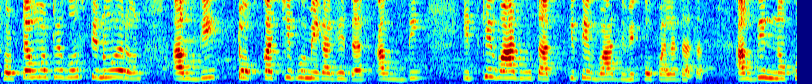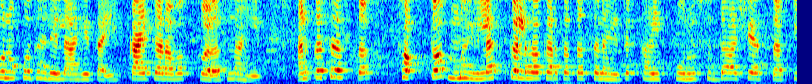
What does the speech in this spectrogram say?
छोट्या मोठ्या गोष्टींवरून अगदी टोकाची भूमिका घेतात अगदी इतके वाद होतात की ते वाद विकोपाला जातात. अगदी नको नको झालेलं आहे ताई काय करावं कळत नाही. आणि कसं असतं फक्त महिलाच कलह करतात असं नाही तर काही पुरुषसुद्धा असे असतात की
